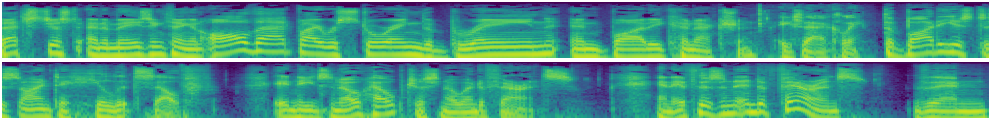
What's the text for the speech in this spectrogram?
That's just an amazing thing. And all that by restoring the brain and body connection. Exactly. The body is designed to heal itself. It needs no help, just no interference. And if there's an interference, then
